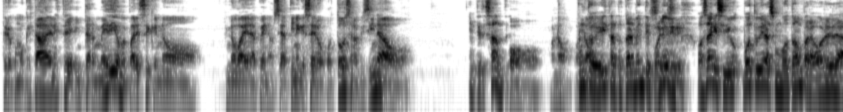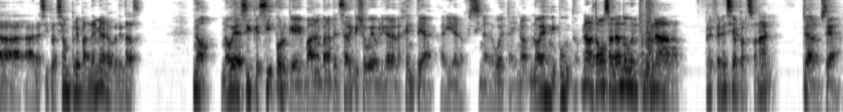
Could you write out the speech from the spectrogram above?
Pero como que está en este intermedio, me parece que no, no vale la pena. O sea, tiene que ser o, o todos en la oficina o, Interesante. o, o no. o Punto no. de vista totalmente polémico. sí. O sea que si vos tuvieras un botón para volver a, a la situación pre-pandemia, lo apretás. No, no voy a decir que sí porque van, van a pensar que yo voy a obligar a la gente a, a ir a la oficina de vuelta y no, no es mi punto. No, estamos hablando de una preferencia personal. Claro, o sea,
